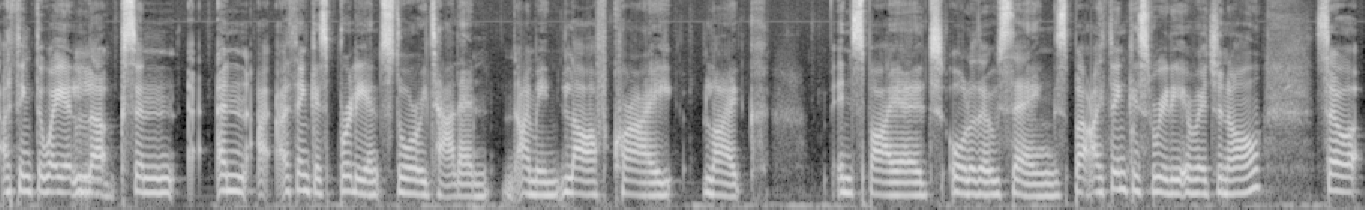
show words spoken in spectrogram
I think the way it mm. looks and and I think it's brilliant storytelling. I mean, laugh, cry, like inspired, all of those things. But I think it's really original. So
